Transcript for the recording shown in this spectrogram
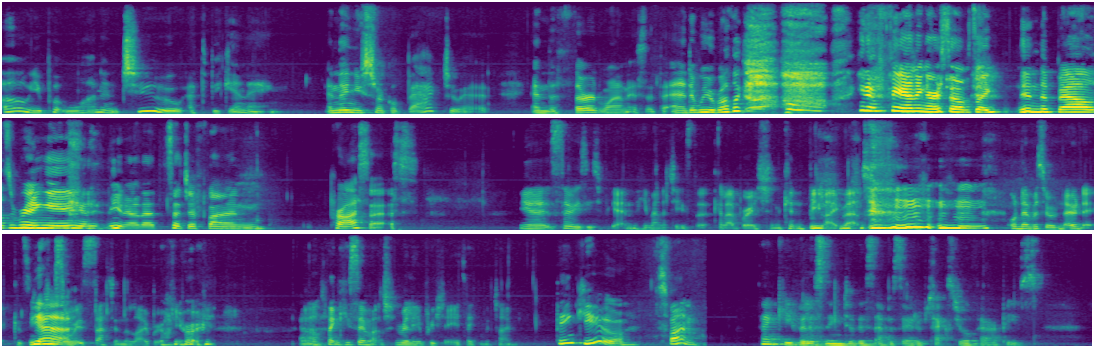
oh, you put one and two at the beginning, and then you circle back to it. And the third one is at the end. And we were both like, oh, you know, fanning ourselves, like in the bells ringing. And, you know, that's such a fun process. Yeah, it's so easy to forget in the humanities that collaboration can be like that. Mhm. or never to have known it because you Yeah. just always sat in the library on your own. Well, thank you so much. Really appreciate you taking the time. Thank you. It's fun. Thank you for listening to this episode of Textual Therapies.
